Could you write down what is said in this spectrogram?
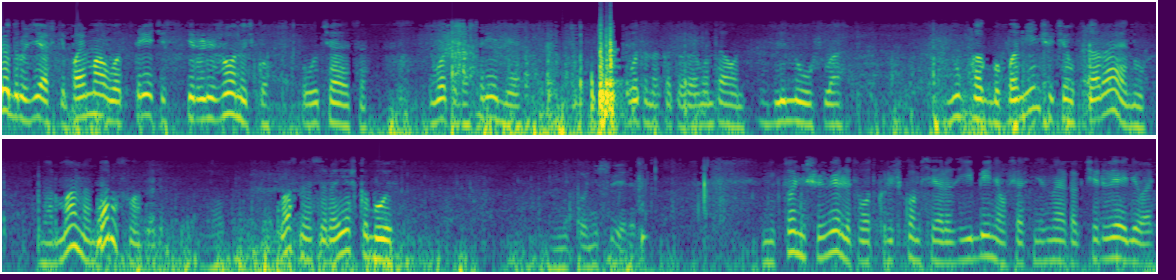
Все, друзьяшки, поймал вот третью стерлежоночку, получается. Вот эта средняя. Вот она, которая вон та вон в длину ушла. Ну, как бы поменьше, чем вторая, ну, нормально, да, Руслан? Классная сыроежка будет. Никто не шевелит. Никто не шевелит, вот крючком себе разъебенил, сейчас не знаю, как червей одевать.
